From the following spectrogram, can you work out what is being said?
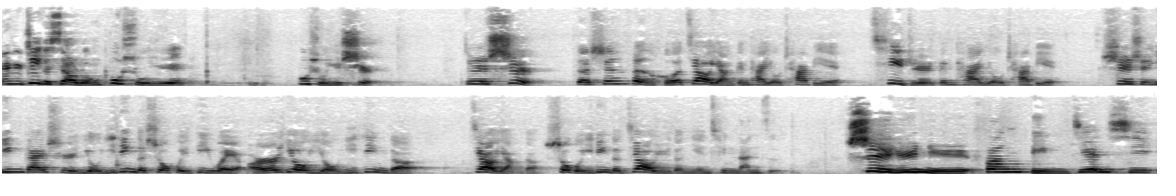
但是这个笑容不属于，不属于士，就是士的身份和教养跟他有差别，气质跟他有差别。士是应该是有一定的社会地位，而又有一定的教养的，受过一定的教育的年轻男子。士与女方秉兼兮。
